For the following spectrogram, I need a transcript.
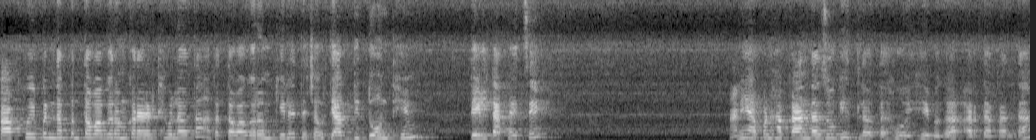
पाक होईपर्यंत आपण तवा गरम करायला ठेवला होता. आता तवा गरम केला त्याच्यावरती अगदी दोन थेंब तेल टाकायचे. आणि आपण हा कांदा जो घेतला होता होय हे बघा अर्धा कांदा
